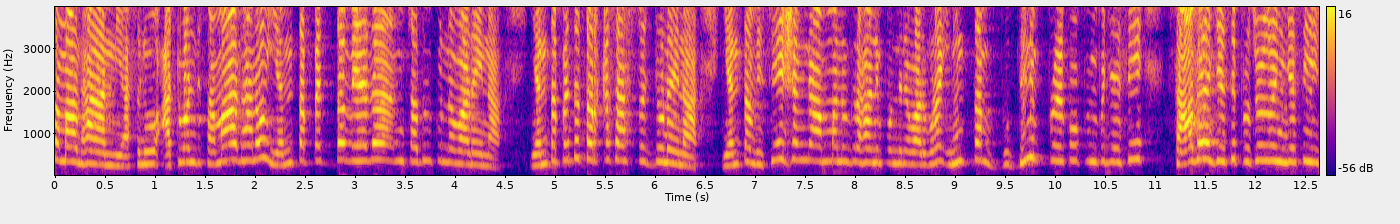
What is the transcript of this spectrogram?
సమాధానాన్ని అసలు అటువంటి సమాధానం ఎంత పెద్ద వేద చదువుకున్నవాడైనా ఎంత పెద్ద తర్కశాస్త్రజ్ఞుడైనా ఎంత విశేషంగా అమ్మనుగ్రహాన్ని పొందినవాడు కూడా ఇంత బుద్ధిని ప్రకోపింపజేసి సాధన చేసి ప్రచోదనం చేసి ఈ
